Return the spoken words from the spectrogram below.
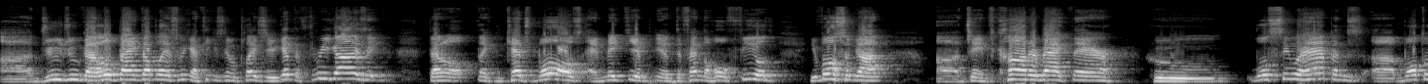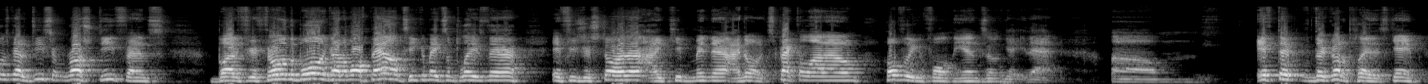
Uh, Juju got a little banged up last week. I think he's going to play. So you get the three guys that that'll that can catch balls and make you, you know, defend the whole field. You've also got uh, James Conner back there who we'll see what happens. Uh, Baltimore's got a decent rush defense, but if you're throwing the ball and got him off balance, he can make some plays there. If he's your starter, I keep him in there. I don't expect a lot out of him. Hopefully, he can fall in the end zone, get you that. Um, if they're, they're going to play this game,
